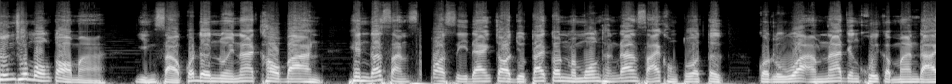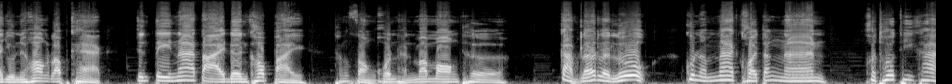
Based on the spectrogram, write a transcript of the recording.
รึ่งชั่วโมงต่อมา หญิงสาวก็เดินหน่วยนาดเข้าบ้าน เห็นดัสสันสปอร์ตสีแดงจอดอยู่ใต้ต้นมะม่วงทางด้านซ้ายของตัวตึก ก็รู้ว่าอำนาจยังคุยกับมารดาอยู่ในห้องรับแขก จึงตีหน้าตายเดินเข้าไป ทั้งสองคนหันมามองเธอ กลับแล้วเหรอลูก คุณอำนาจคอยตั้งนาน ขอโทษทีค่ะ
